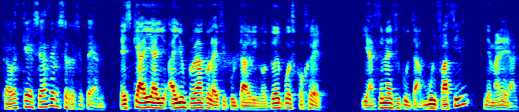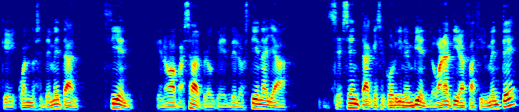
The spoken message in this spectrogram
cada vez que se hacen, se resetean. Es que ahí hay, hay un problema con la dificultad, gringo. Tú le puedes coger y hacer una dificultad muy fácil, de manera que cuando se te metan 100, que no va a pasar, pero que de los 100 haya 60 que se coordinen bien, lo van a tirar fácilmente,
